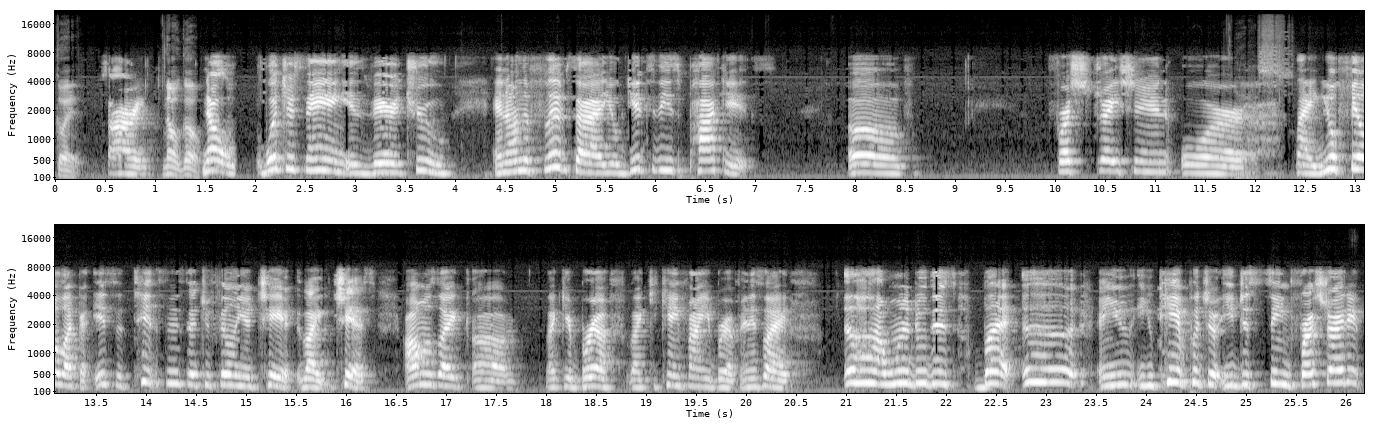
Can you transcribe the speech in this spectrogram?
go ahead. Sorry. No, go. No, what you're saying is very true and on the flip side, you'll get to these pockets of frustration or yes. like you'll feel like a it's a tenseness that you feel in your chest like chest almost like um like your breath like you can't find your breath and it's like I want to do this, but uh, and you you can't put your you just seem frustrated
